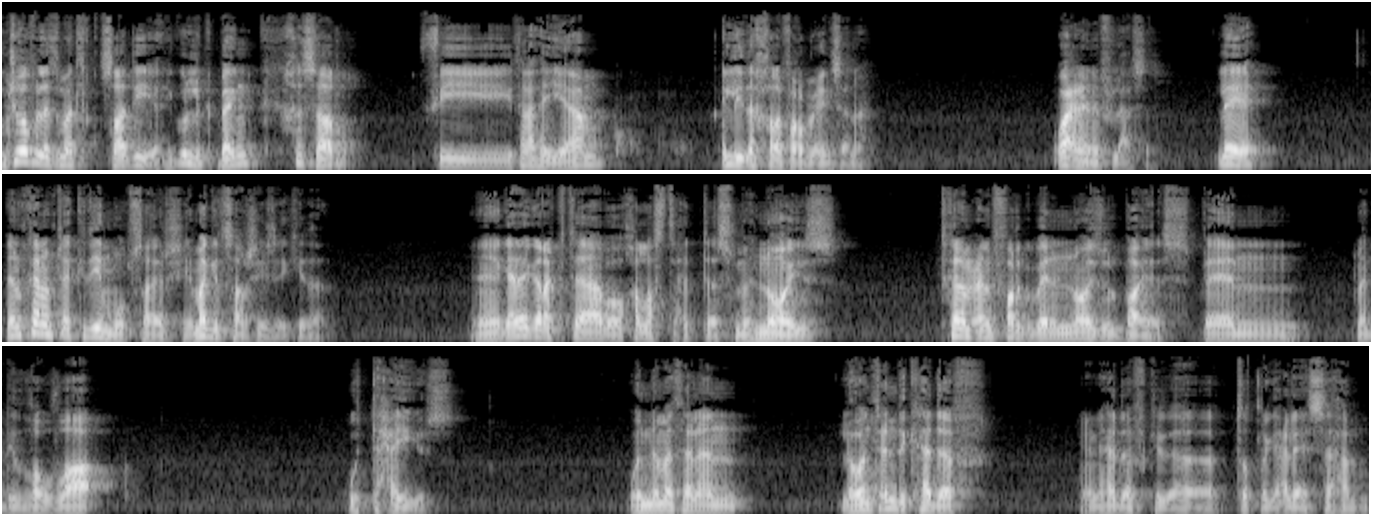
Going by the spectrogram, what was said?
نشوف الأزمات الاقتصادية. يقول لك بنك خسر في ثلاث أيام اللي دخله في 40 سنة. وأعلن إفلاسه. ليه؟ لأنه كانوا متأكدين مو بصاير شيء. ما قد صار شيء زي كذا. يعني قاعد أقرأ كتاب أو خلصت حتى اسمه Noise تكلم عن الفرق بين ال noise وال bias. بين ما أدري الضوضاء والتحيز. وإنه مثلا لو أنت عندك هدف يعني هدف كذا تطلق عليه سهم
